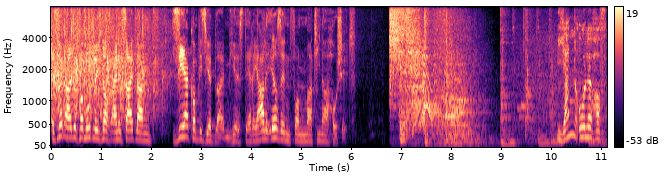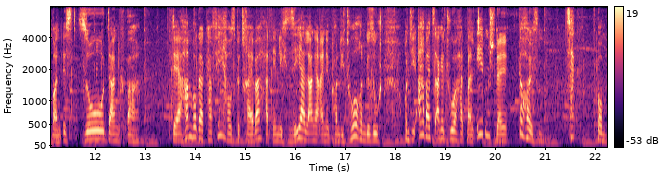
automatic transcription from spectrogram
Es wird also vermutlich noch eine Zeit lang sehr kompliziert bleiben. Hier ist der reale Irrsinn von Martina Hauschild. Jan-Ole Hoffmann ist so dankbar. Der Hamburger Kaffeehausbetreiber hat nämlich sehr lange eine Konditorin gesucht und die Arbeitsagentur hat mal eben schnell geholfen. Zack, bumm.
